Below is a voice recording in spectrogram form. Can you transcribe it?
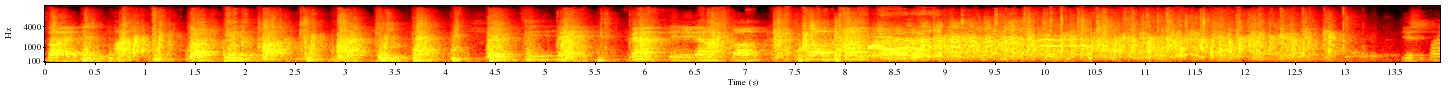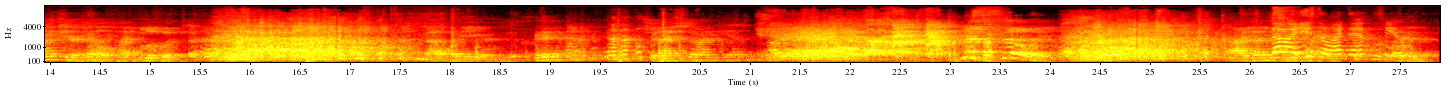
Fire too hot. Jump in the pot. Hot too hot. Dum dum dum dum bum bum bum. Despite your help, I blew it. now what are you gonna do? Should I start again? You're silly. All right, let me No, see I if used to can- like that Wait too. a minute.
